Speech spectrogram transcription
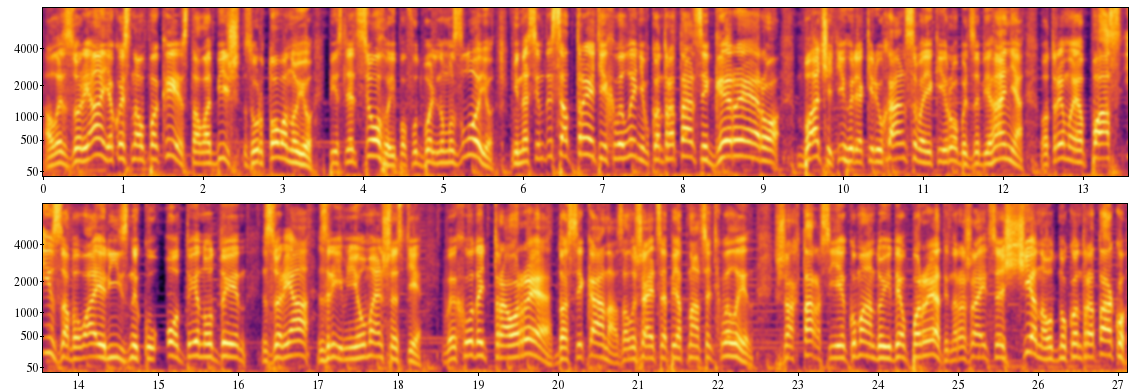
Але зоря якось навпаки стала більш згуртованою після цього і по футбольному злою. І на 73-й хвилині в контратаці Гереро бачить Ігоря Кірюханцева, який робить забігання, отримує пас і забиває різнику 1-1. Зоря зрівнює у меншості. Виходить Траоре до Сікана. Залишається 15 хвилин. Шахтар всією командою йде вперед і наражається ще на одну контратаку,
